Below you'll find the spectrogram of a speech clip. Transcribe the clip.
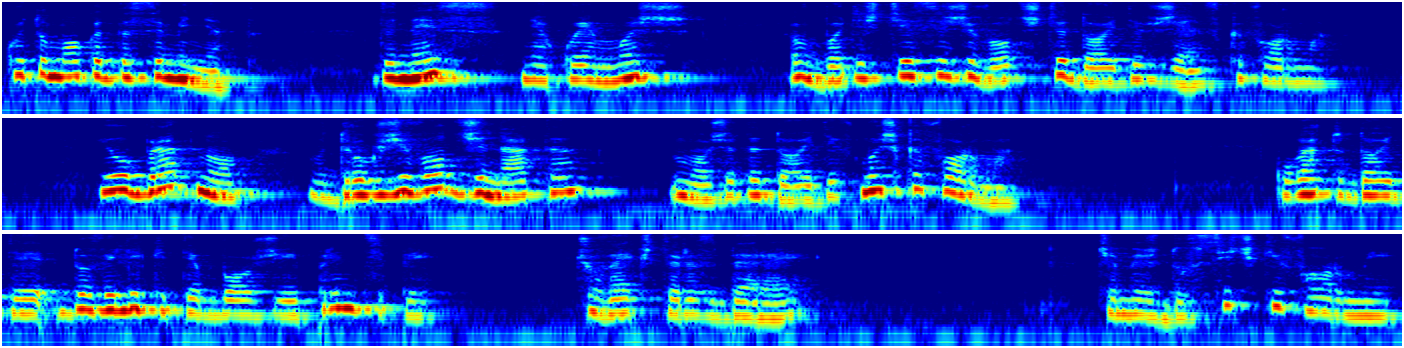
които могат да се минят. Днес някой мъж в бъдещия си живот ще дойде в женска форма. И обратно, в друг живот жената може да дойде в мъжка форма. Когато дойде до великите Божии принципи, човек ще разбере, че между всички форми,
